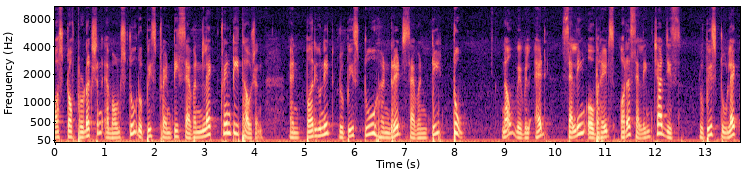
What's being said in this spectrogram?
cost of production amounts to rupees 27 lakh 20,000 and per unit rupees 272 now we will add selling overheads or a selling charges rupees 2 lakh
